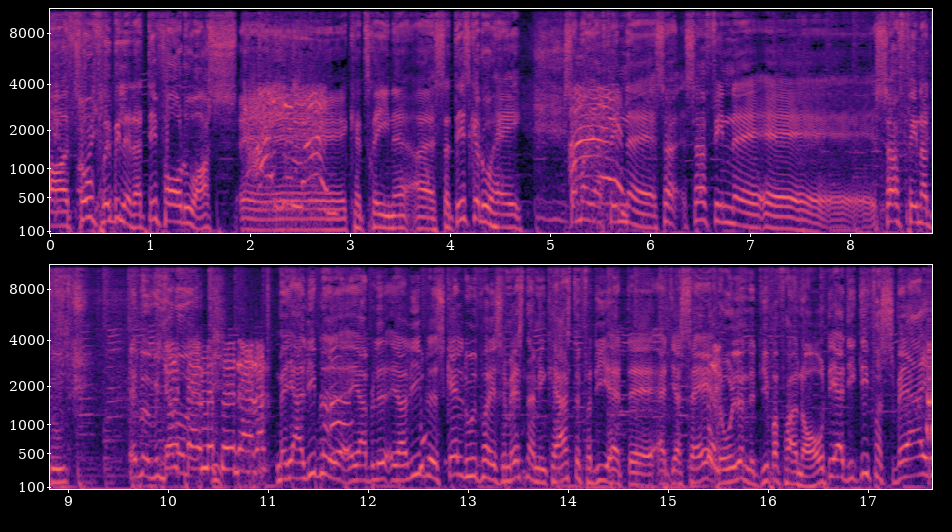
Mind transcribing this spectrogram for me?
og to jeg. fribilletter, det får du også, øh, Katrine. Uh, så det skal du have. Så må jeg finde, uh, så, så, finde, uh, så finder du. Jeg jeg er. Men jeg er lige blevet, jeg er blevet, jeg er lige blevet skældt ud på sms'en af min kæreste, fordi at, øh, at jeg sagde, at olierne de var fra Norge. Det er de ikke, de er fra Sverige,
